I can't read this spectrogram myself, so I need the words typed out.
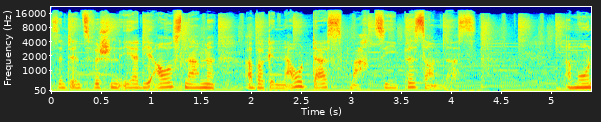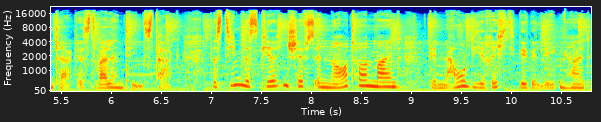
sind inzwischen eher die Ausnahme, aber genau das macht sie besonders. Am Montag ist Valentinstag. Das Team des Kirchenschiffs in Nordhorn meint, genau die richtige Gelegenheit,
